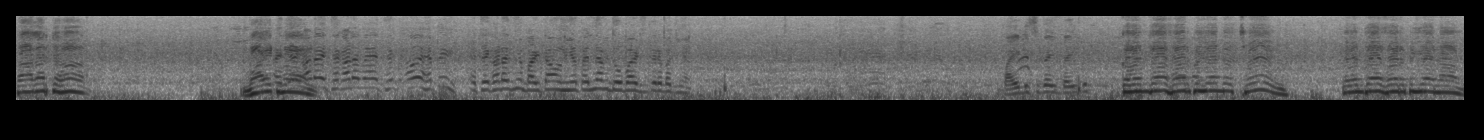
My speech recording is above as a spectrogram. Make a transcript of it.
ਸਾਗਰ ਚੌਹਾਨ। ਵਾਈਟ ਬਾਲ ਇੱਥੇ ਖੜਾ ਵੇ ਇੱਥੇ ਓਏ ਹੈਪੀ ਇੱਥੇ ਖੜਾ ਦੀਆਂ ਬਾਈਟਾਂ ਹੁੰਦੀਆਂ ਪਹਿਲਾਂ ਵੀ ਦੋ ਬਾਈਟਸ ਤੇਰੇ ਵੱਜੀਆਂ ਬਾਈਟ ਸੀ ਬਾਈ ਬਾਈਟ। 5100 ਰੁਪਏ ਨੇਛੇ 5100 ਰੁਪਏ ਨਾਲ।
